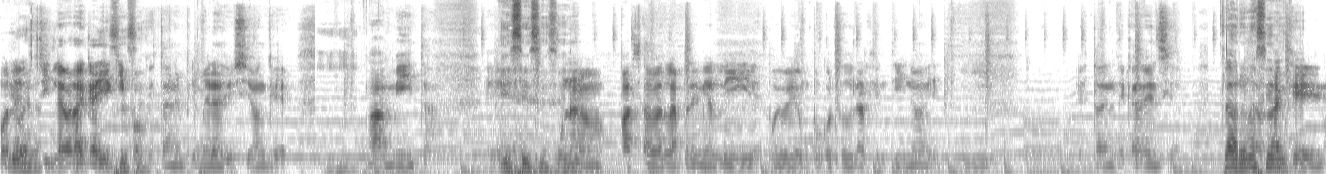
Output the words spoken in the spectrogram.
la verdad que hay equipos que están en primera división que. Mamita. Eh, sí, sí, uno pasa a ver la Premier League y después ve un poco el fútbol argentino y, está en decadencia. Claro, no sé. que,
